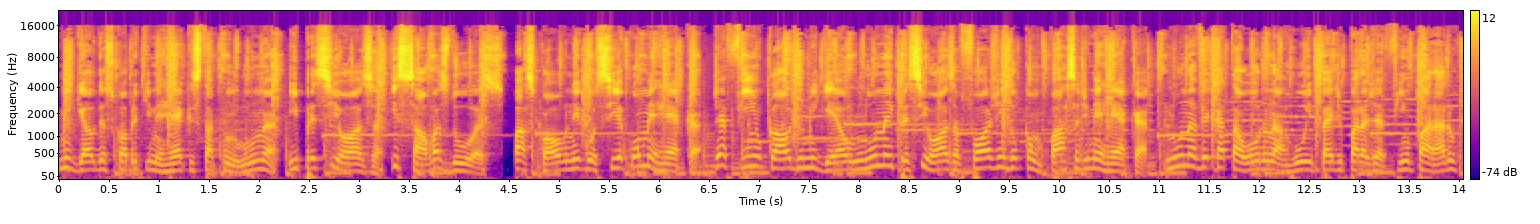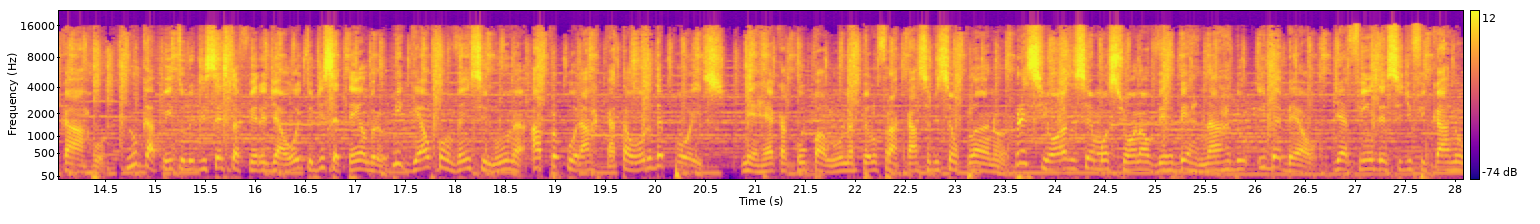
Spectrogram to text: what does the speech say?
Miguel descobre que Merreca está com Luna e Preciosa e salva as duas. Pascoal negocia com Merreca. Jefinho, Cláudio, Miguel, Luna e Preciosa fogem do comparsa de Merreca. Luna vê Cataouro na rua e pede para Jefinho parar o carro. No capítulo de sexta-feira, dia 8 de setembro, Miguel convence Luna a procurar Cataouro depois. Merreca culpa Luna pelo fracasso de seu plano. Preciosa se emociona ao ver Bernardo e Bebel. Jefinho decide ficar no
